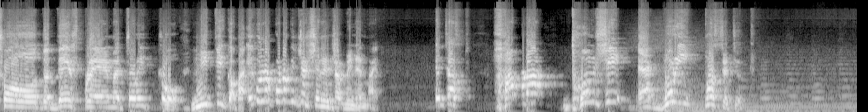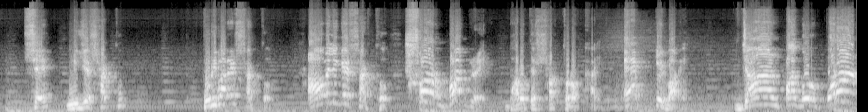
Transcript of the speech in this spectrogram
শোধ দেশপ্রেম, চরিত্র নীতি কথা এগুলো কোনো কিছু শিরিন শারমিনের নাই। জাস্ট হাবড়া ধ্বংসী এক বুড়ি প্রস্টিটিউট সে নিজের স্বার্থ পরিবারের স্বার্থ, আওয়ামী লীগের স্বার্থ, সর্বাগ্রে ভারতের স্বার্থ রক্ষায়। একেবারে জান, পাগল, পরাণ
